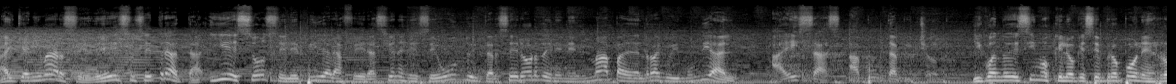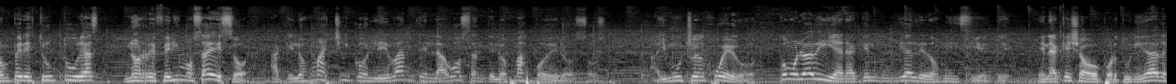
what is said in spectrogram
Hay que animarse, de eso se trata, y eso se le pide a las federaciones de segundo y tercer orden en el mapa del rugby mundial. A esas apunta Pichot. Y cuando decimos que lo que se propone es romper estructuras, nos referimos a eso, a que los más chicos levanten la voz ante los más poderosos. Hay mucho en juego, como lo había en aquel Mundial de 2007. En aquella oportunidad,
